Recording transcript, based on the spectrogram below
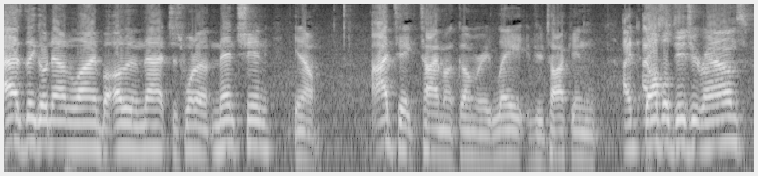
as they go down the line. But other than that, just want to mention you know I'd take Ty Montgomery late if you're talking I, double I, digit rounds.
